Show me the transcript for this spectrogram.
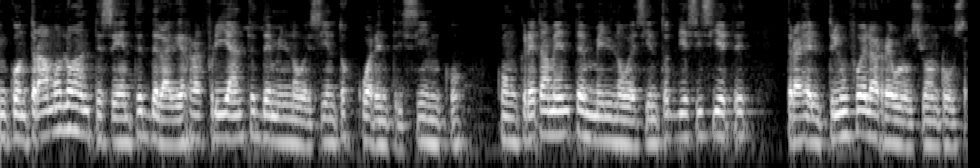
Encontramos los antecedentes de la Guerra Fría antes de 1945, concretamente en 1917, tras el triunfo de la Revolución rusa,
